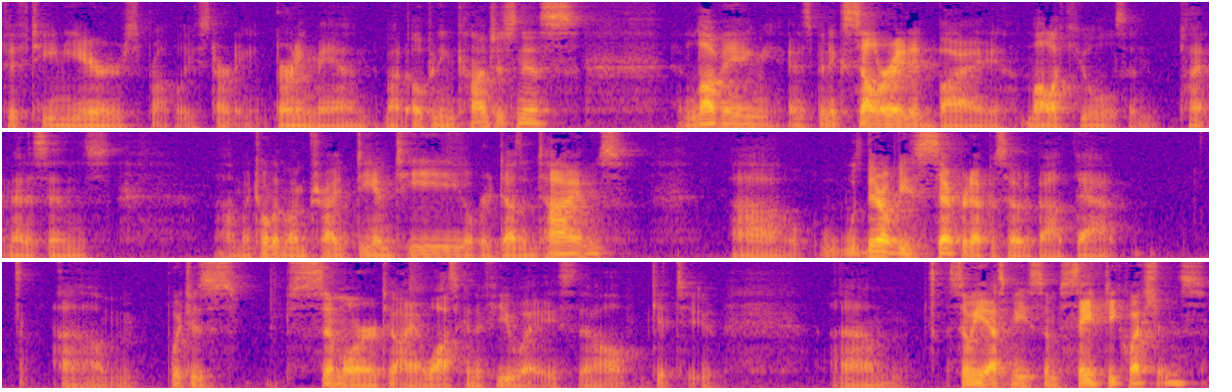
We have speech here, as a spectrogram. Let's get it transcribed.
15 years, probably starting at Burning Man, about opening consciousness and loving, and it's been accelerated by molecules and plant medicines. Um, I told him I've tried DMT over a dozen times. Uh, there'll be a separate episode about that, um, which is similar to ayahuasca in a few ways that I'll get to. Um, so he asked me some safety questions,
